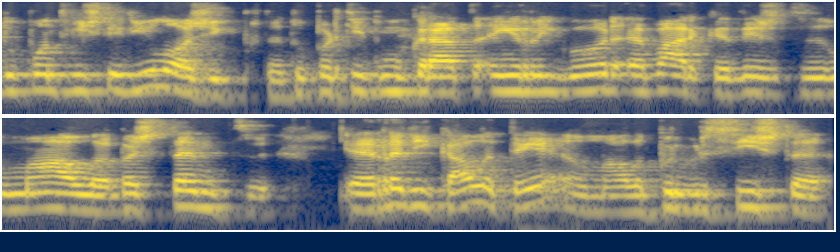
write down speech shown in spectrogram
do ponto de vista ideológico. Portanto, o Partido Democrata, em rigor, abarca desde uma ala bastante eh, radical, até uma ala progressista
